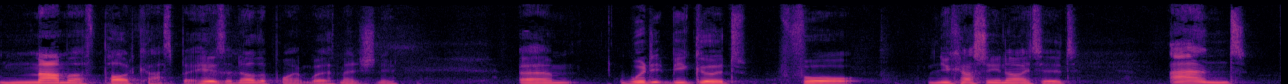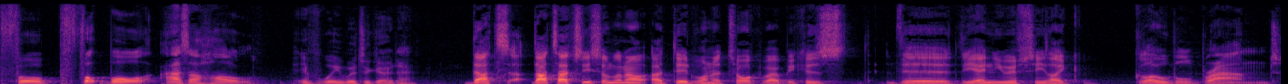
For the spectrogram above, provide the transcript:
mammoth podcast, but here's another point worth mentioning. Um, would it be good for Newcastle United and for football as a whole if we were to go down. That's that's actually something I, I did want to talk about because the the NUFC like global brand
